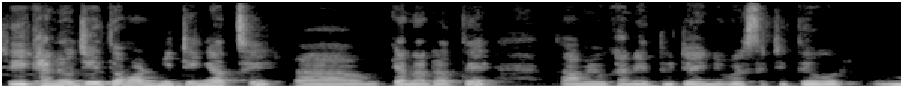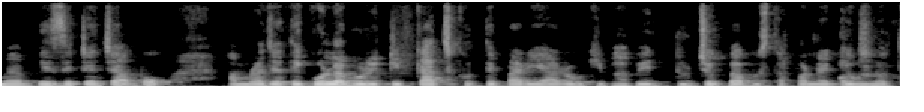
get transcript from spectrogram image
তো এখানেও যেহেতু আমার মিটিং আছে কানাডাতে তো আমি ওখানে দুইটা ইউনিভার্সিটিতেও ভিজিটে যাব আমরা যাতে কোলাবোরেটিভ কাজ করতে পারি আরও কীভাবে দুর্যোগ ব্যবস্থাপনাকে আচ্ছা। উন্নত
